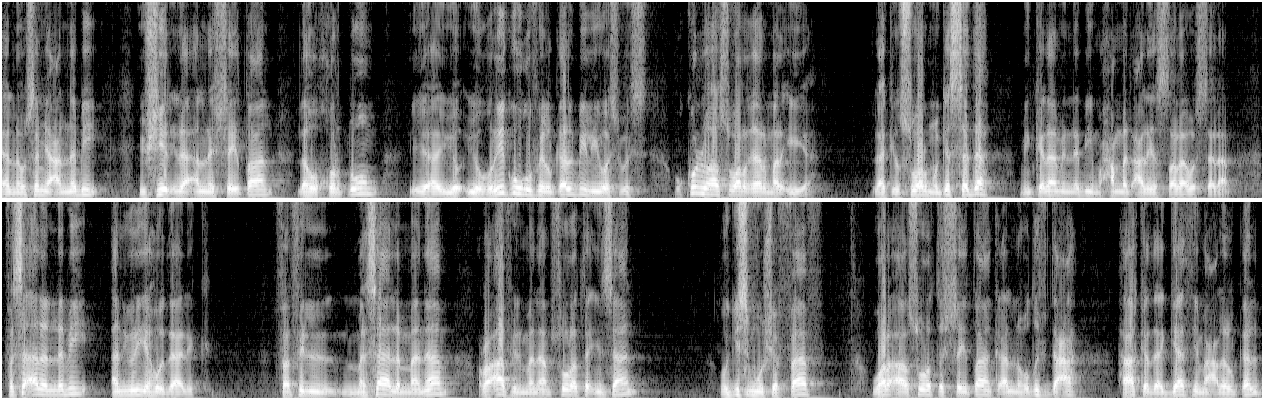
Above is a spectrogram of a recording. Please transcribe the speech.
لأنه سمع النبي يشير إلى أن الشيطان له خرطوم يغرقه في القلب ليوسوس وكلها صور غير مرئية لكن صور مجسدة من كلام النبي محمد عليه الصلاة والسلام. فسأل النبي أن يريه ذلك. ففي المساء لما نام رأى في المنام صورة إنسان وجسمه شفاف ورأى صورة الشيطان كأنه ضفدعة هكذا جاثمة على القلب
